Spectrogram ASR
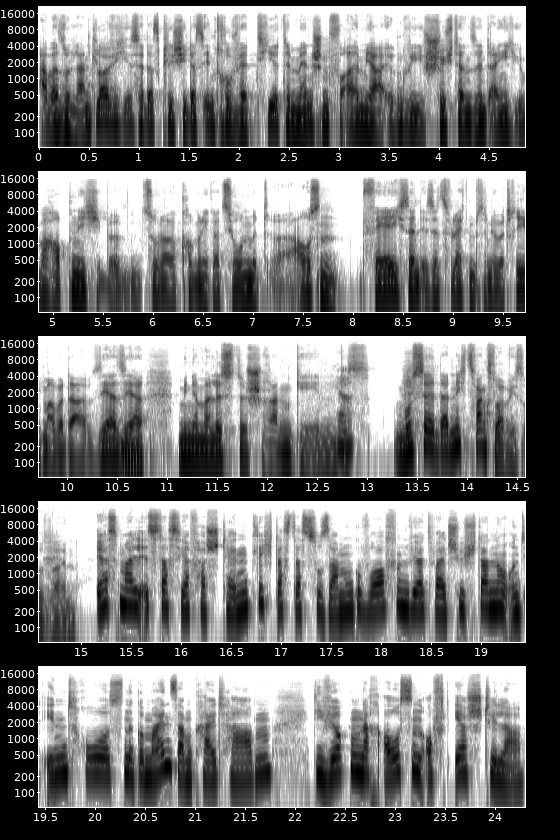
Aber so landläufig ist ja das Klischee, dass introvertierte Menschen vor allem ja irgendwie schüchtern sind, eigentlich überhaupt nicht äh, zu einer Kommunikation mit außen fähig sind, ist jetzt vielleicht ein bisschen übertrieben, aber da sehr, sehr mhm. minimalistisch rangehen. Ja. Das muss ja dann nicht zwangsläufig so sein. Erstmal ist das ja verständlich, dass das zusammengeworfen wird, weil Schüchterne und Intros eine Gemeinsamkeit haben. Die wirken nach außen oft eher stiller.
